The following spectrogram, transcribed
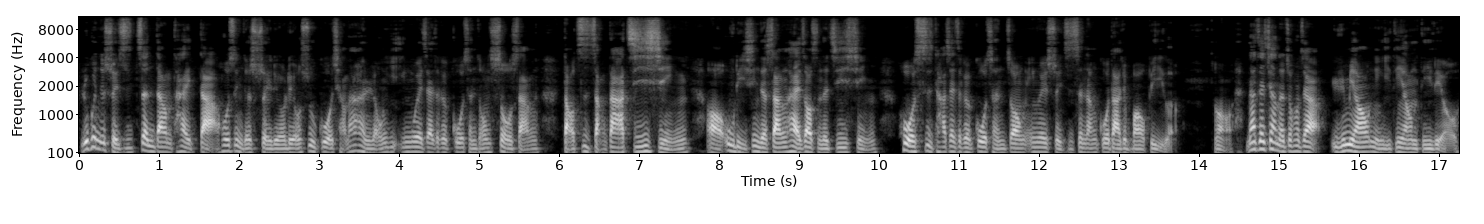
如果你的水质震荡太大，或是你的水流流速过强，它很容易因为在这个过程中受伤，导致长大畸形哦，物理性的伤害造成的畸形。或是它在这个过程中，因为水质震荡过大就暴毙了哦。那在这样的状况下，鱼苗你一定要用滴流。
